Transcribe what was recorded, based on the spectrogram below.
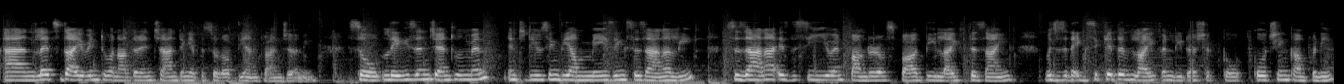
And let's dive into another enchanting episode of the Unplanned Journey. So, ladies and gentlemen, introducing the amazing Suzanna Lee. Suzanna is the CEO and founder of Spark the Life Design, which is an executive life and leadership co- coaching company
